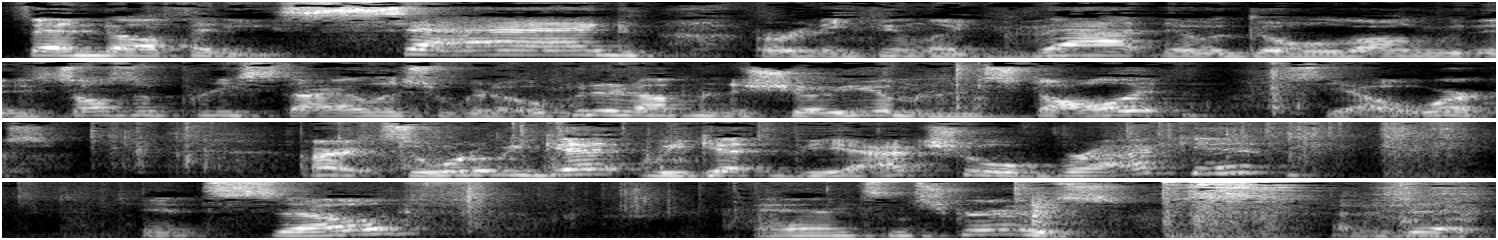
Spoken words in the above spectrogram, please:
fend off any sag or anything like that that would go along with it. It's also pretty stylish. We're gonna open it up and to show you, I'm gonna install it, see how it works. All right, so what do we get? We get the actual bracket itself and some screws. That is it.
